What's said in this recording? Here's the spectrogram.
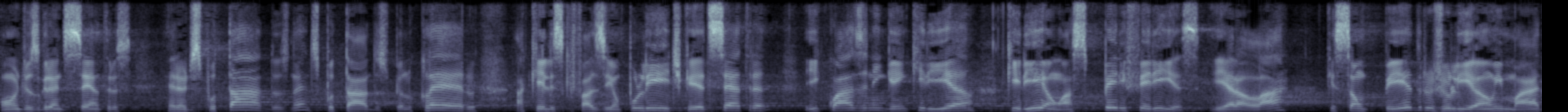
onde os grandes centros eram disputados, né? disputados pelo clero, aqueles que faziam política e etc. E quase ninguém queria, queriam as periferias. E era lá que São Pedro, Julião e Mar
